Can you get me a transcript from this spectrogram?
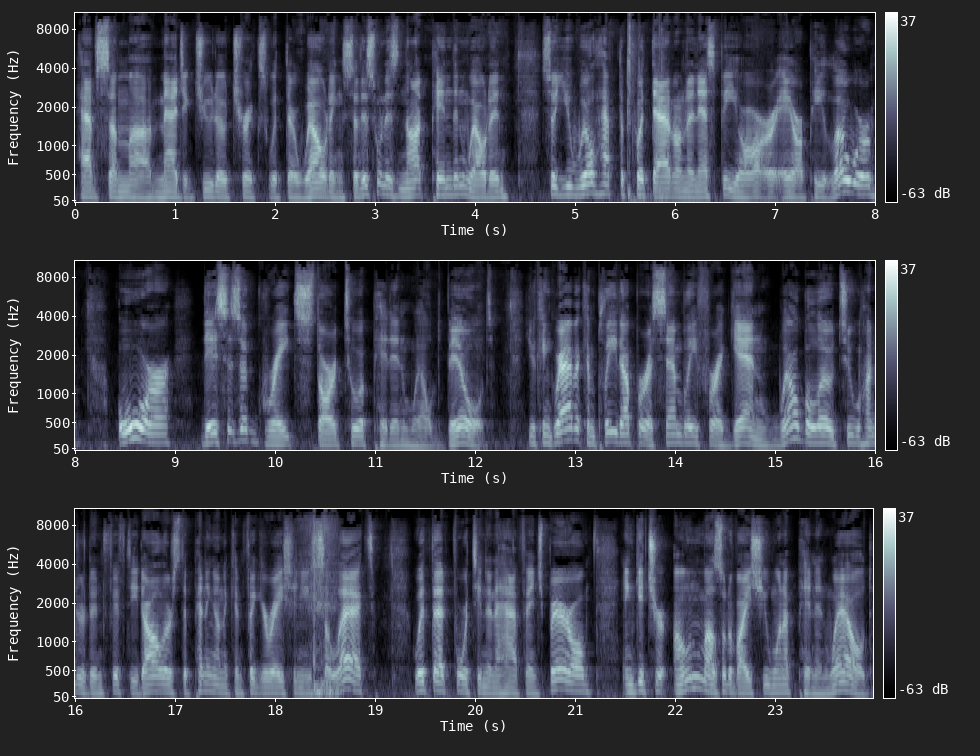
have some uh, magic judo tricks with their welding. So this one is not pinned and welded. So you will have to put that on an SBR or ARP lower, or this is a great start to a pin and weld build. You can grab a complete upper assembly for, again, well below $250, depending on the configuration you select, with that 14.5 inch barrel, and get your own muzzle device you want to pin and weld.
